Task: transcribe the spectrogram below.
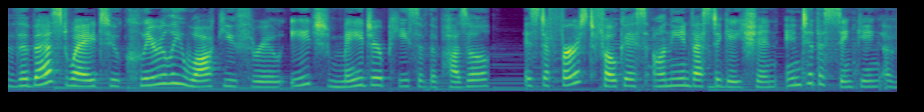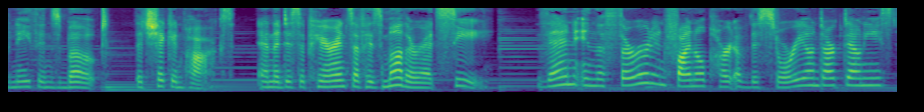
The best way to clearly walk you through each major piece of the puzzle is to first focus on the investigation into the sinking of Nathan's boat, the chickenpox, and the disappearance of his mother at sea. Then, in the third and final part of this story on Dark Downeast,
